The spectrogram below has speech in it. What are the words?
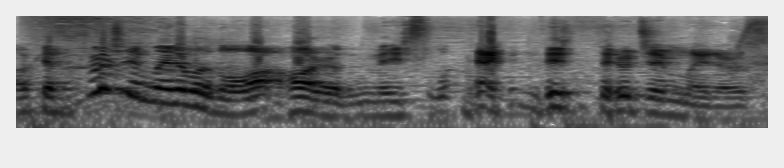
Okay, the first gym leader was a lot harder than these, these two gym leaders.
